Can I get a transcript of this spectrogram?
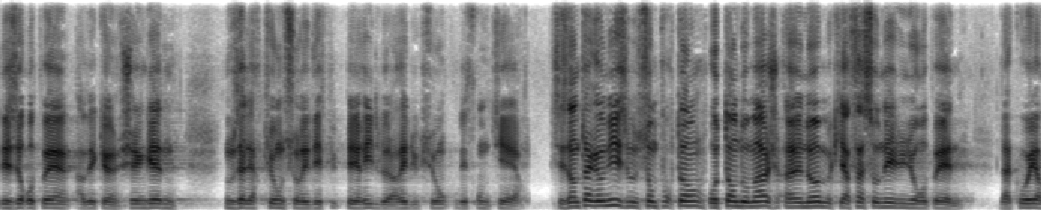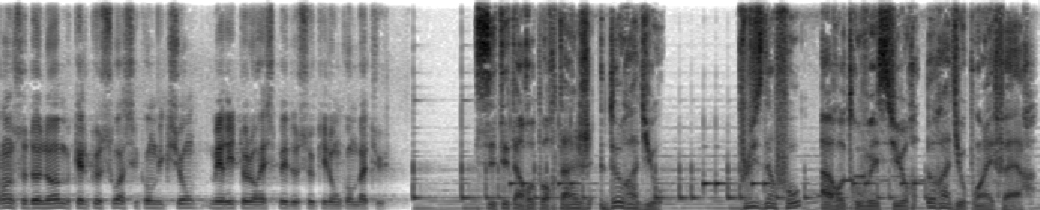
des Européens avec un Schengen, nous alertions sur les périls de la réduction des frontières. Ces antagonismes sont pourtant autant d'hommages à un homme qui a façonné l'Union européenne. La cohérence d'un homme, quelles que soient ses convictions, mérite le respect de ceux qui l'ont combattu. C'était un reportage de radio. Plus d'infos à retrouver sur euradio.fr.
